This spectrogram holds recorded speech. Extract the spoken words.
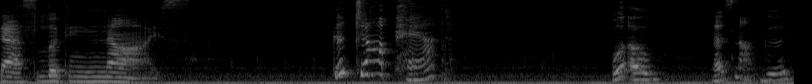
That's looking nice. Good job, Pat. Uh-oh, that's not good.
